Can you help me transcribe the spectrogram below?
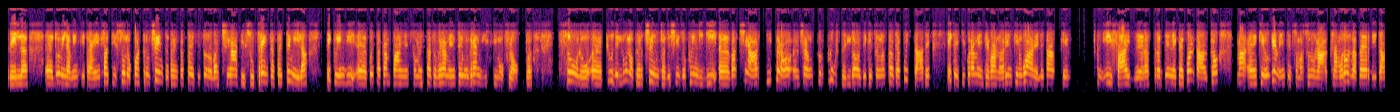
del eh, 2023. Infatti solo 436 si sono vaccinati su 37.000 e quindi eh, questa campagna insomma, è stato veramente un grandissimo flop solo eh, più dell'1% ha deciso quindi di eh, vaccinarsi, però eh, c'è un surplus di dosi che sono state acquistate e che sicuramente vanno a rimpinguare le tasche di Pfizer, AstraZeneca e quant'altro, ma eh, che ovviamente insomma, sono una clamorosa perdita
